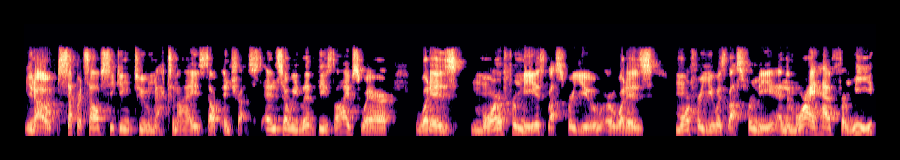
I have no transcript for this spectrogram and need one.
you know, separate selves seeking to maximize self interest. And so we live these lives where what is more for me is less for you, or what is more for you is less for me. And the more I have for me,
